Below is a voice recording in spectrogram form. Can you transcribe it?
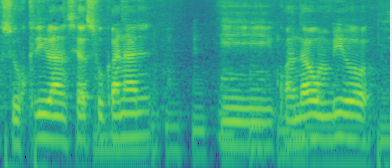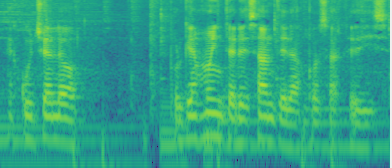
suscríbanse a su canal y cuando hago un vivo escúchenlo porque es muy interesante las cosas que dice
